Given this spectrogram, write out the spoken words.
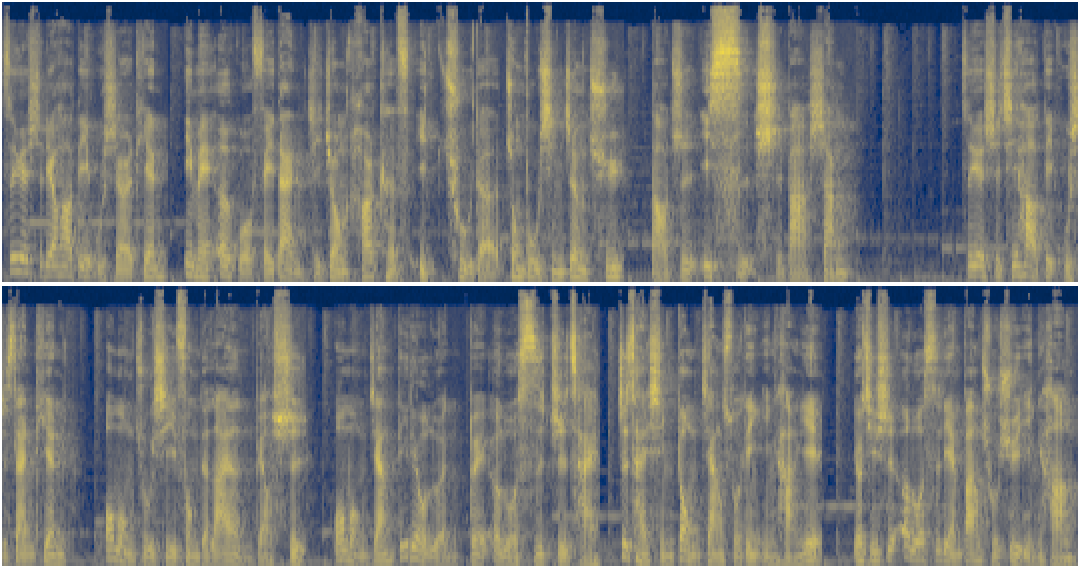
四月十六号第五十二天，一枚俄国飞弹击中 Kharkiv 一处的中部行政区，导致一死十八伤。四月十七号第五十三天，欧盟主席冯德莱恩表示，欧盟将第六轮对俄罗斯制裁，制裁行动将锁定银行业，尤其是俄罗斯联邦储蓄银行，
